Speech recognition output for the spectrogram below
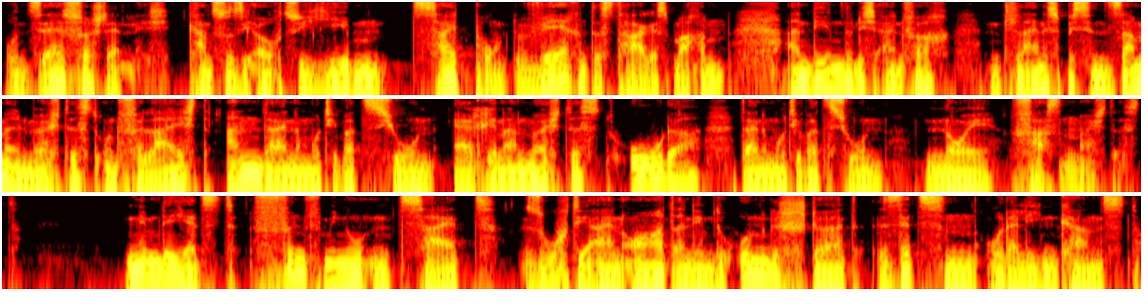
Und selbstverständlich kannst du sie auch zu jedem Zeitpunkt während des Tages machen, an dem du dich einfach ein kleines bisschen sammeln möchtest und vielleicht an deine Motivation erinnern möchtest oder deine Motivation neu fassen möchtest. Nimm dir jetzt fünf Minuten Zeit, such dir einen Ort, an dem du ungestört sitzen oder liegen kannst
